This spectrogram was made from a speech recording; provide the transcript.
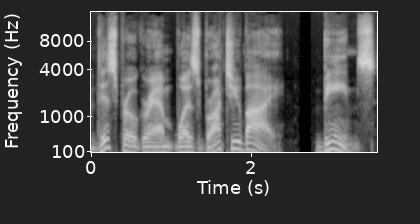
This program was brought to you by Beams.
